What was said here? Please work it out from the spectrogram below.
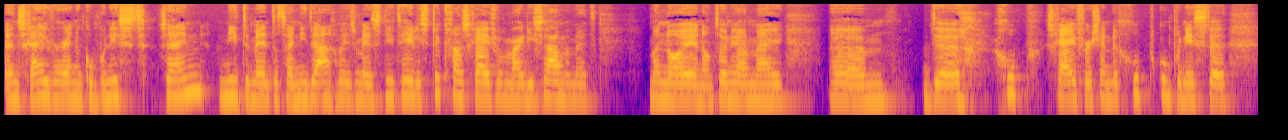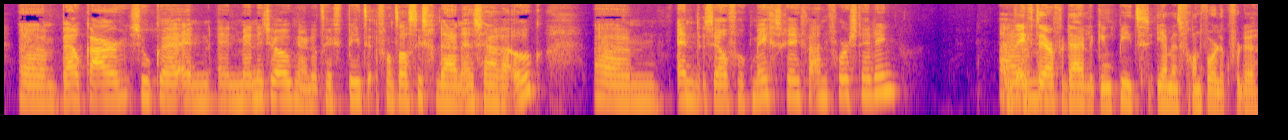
een schrijver en een componist zijn. Niet de mensen, dat zijn niet de aangewezen mensen die het hele stuk gaan schrijven, maar die samen met Manoy en Antonio en mij um, de groep schrijvers en de groep componisten uh, bij elkaar zoeken en, en managen ook. Nou, dat heeft Piet fantastisch gedaan en Sarah ook. Um, en zelf ook meegeschreven aan de voorstelling. En even ter verduidelijking, Piet, jij bent verantwoordelijk voor de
